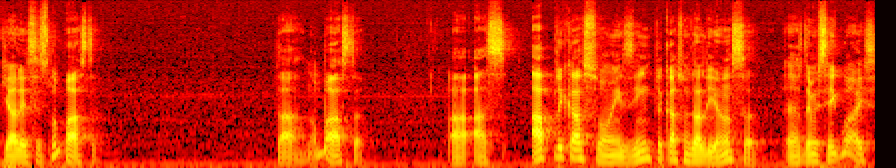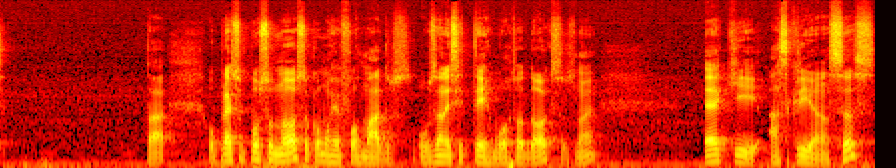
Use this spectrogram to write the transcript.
que a aliança não basta. Tá? Não basta. As aplicações e implicações da aliança elas devem ser iguais. Tá? O pressuposto nosso como reformados, usando esse termo ortodoxos, não é? é que as crianças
